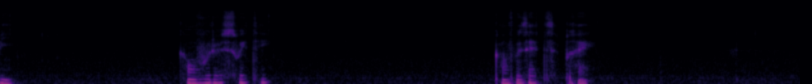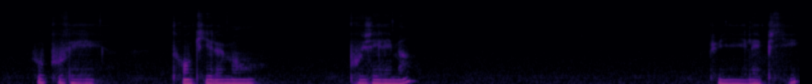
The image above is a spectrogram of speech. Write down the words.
Puis, vous le souhaitez, quand vous êtes prêt, vous pouvez tranquillement bouger les mains, puis les pieds.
